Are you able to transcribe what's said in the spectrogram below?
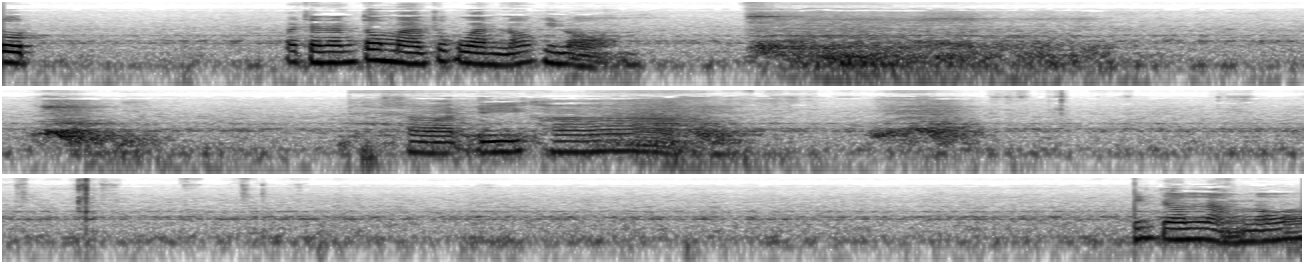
รถเพราะฉะนั้นต้องมาทุกวันเนาะพี่น้อง สวัสดีค่ะย้อนหลังเนาะ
